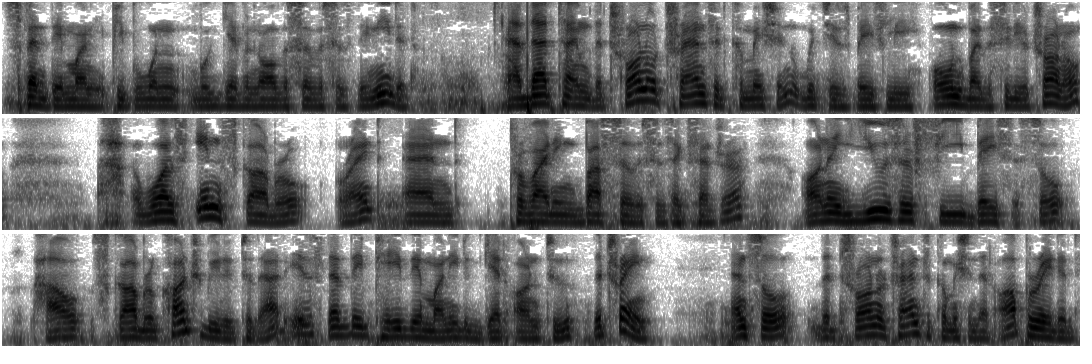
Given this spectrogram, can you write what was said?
spent their money people were were given all the services they needed at that time the toronto transit commission which is basically owned by the city of toronto was in scarborough right and providing bus services, etc., on a user fee basis. So, how Scarborough contributed to that is that they paid their money to get onto the train. And so, the Toronto Transit Commission that operated,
